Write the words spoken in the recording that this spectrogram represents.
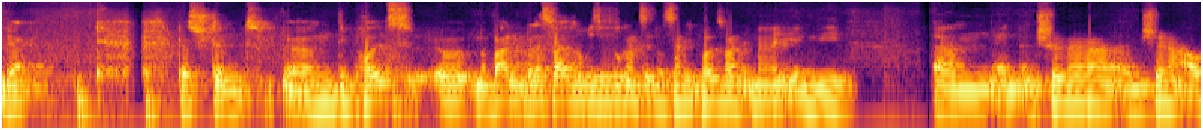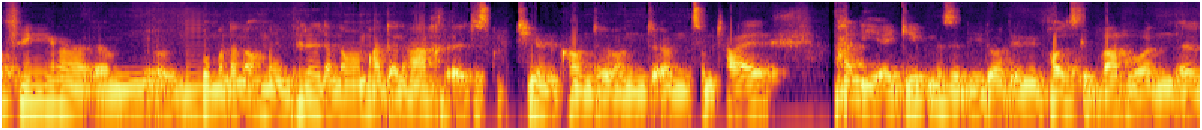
Ja, das stimmt. Ähm, die Polls äh, das war sowieso ganz interessant, die Polls waren immer irgendwie ähm, ein, ein, schöner, ein schöner Aufhänger, ähm, wo man dann auch mal im Panel dann nochmal danach äh, diskutieren konnte. Und ähm, zum Teil waren die Ergebnisse, die dort in den Holz gebracht wurden, äh,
